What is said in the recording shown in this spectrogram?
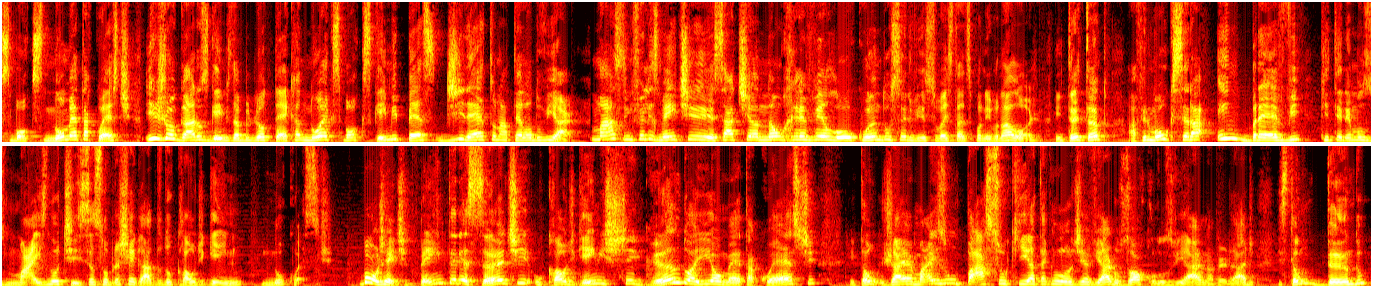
Xbox no MetaQuest e jogar os games da biblioteca no Xbox Game Pass direto na tela do VR. Mas, infelizmente, Satya não revelou quando o serviço vai estar disponível na loja. Entretanto, afirmou que será em breve que teremos mais notícias sobre a chegada do cloud gaming no Quest. Bom, gente, bem interessante o cloud game chegando aí ao MetaQuest. Então já é mais um passo que a tecnologia VR, os óculos VR, na verdade, estão dando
